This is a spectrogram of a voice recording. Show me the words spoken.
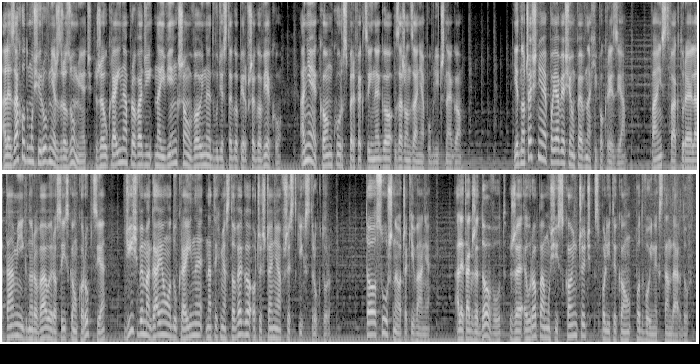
Ale Zachód musi również zrozumieć, że Ukraina prowadzi największą wojnę XXI wieku, a nie konkurs perfekcyjnego zarządzania publicznego. Jednocześnie pojawia się pewna hipokryzja. Państwa, które latami ignorowały rosyjską korupcję, dziś wymagają od Ukrainy natychmiastowego oczyszczenia wszystkich struktur. To słuszne oczekiwanie, ale także dowód, że Europa musi skończyć z polityką podwójnych standardów.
